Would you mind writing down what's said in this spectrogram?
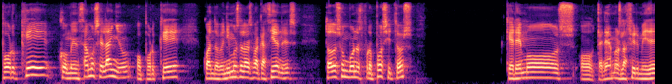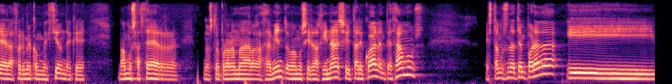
por qué comenzamos el año o por qué cuando venimos de las vacaciones todos son buenos propósitos, queremos o tenemos la firme idea, la firme convicción de que vamos a hacer nuestro programa de adelgazamiento, vamos a ir al gimnasio y tal y cual, empezamos Estamos una temporada y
